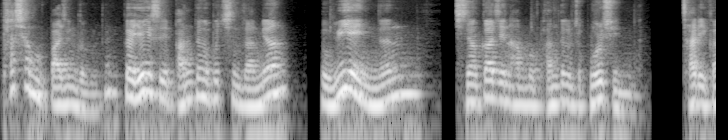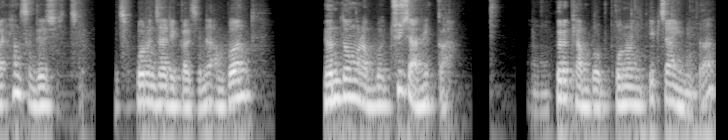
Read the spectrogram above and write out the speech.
다시 한 번 빠진 거거든. 그러니까 여기서 반등을 붙인다면 그 위에 있는 지점까지는 한번 반등을 좀볼수 있는 자리가 형성될 수 있죠. 그래서 그런 자리까지는 한번 변동을 한번 주지 않을까. 어, 그렇게 한번 보는 입장입니다.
